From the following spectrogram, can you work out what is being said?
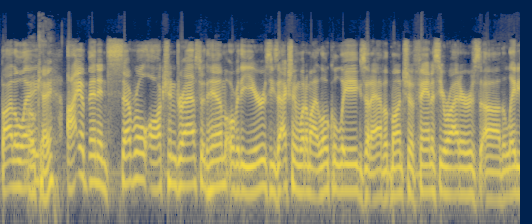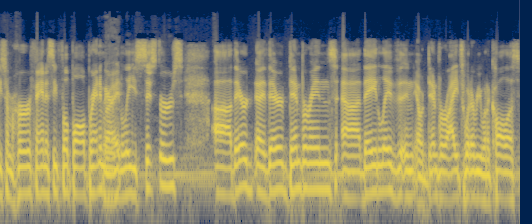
by the way. Okay. I have been in several auction drafts with him over the years. He's actually in one of my local leagues that I have a bunch of fantasy writers. Uh, the ladies from her fantasy football, Brandon Mary right. Lee's sisters. Uh, they're uh, they're Denverans. Uh, they live in or Denverites, whatever you want to call us.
